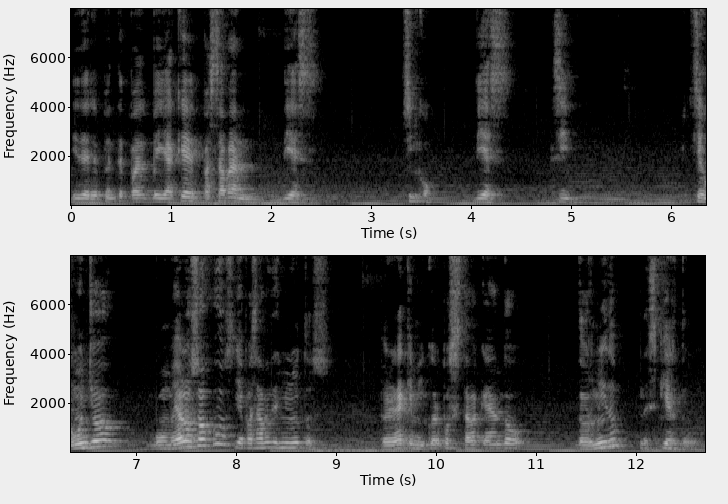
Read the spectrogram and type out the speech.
y de repente veía que pasaban 10, 5, 10, así. según yo, bombeaba los ojos, ya pasaban 10 minutos. Pero era que mi cuerpo se estaba quedando dormido, despierto. güey.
